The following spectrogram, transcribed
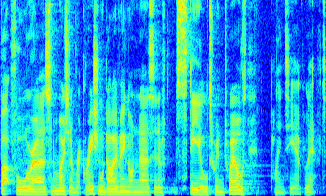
But for uh, sort of most of recreational diving on uh, sort of steel twin 12s, plenty of lift.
